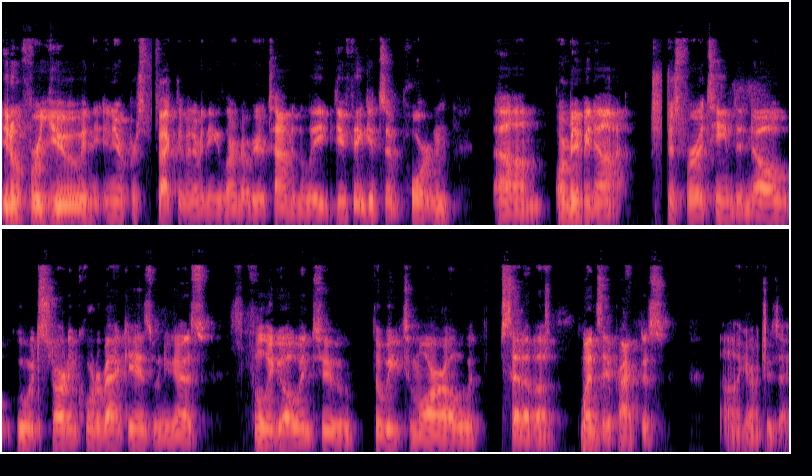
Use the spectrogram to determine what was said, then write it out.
you know, for you and in, in, your perspective and everything you learned over your time in the league, do you think it's important, um, or maybe not, just for a team to know who its starting quarterback is when you guys fully go into the week tomorrow with set of a Wednesday practice uh, here on Tuesday?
